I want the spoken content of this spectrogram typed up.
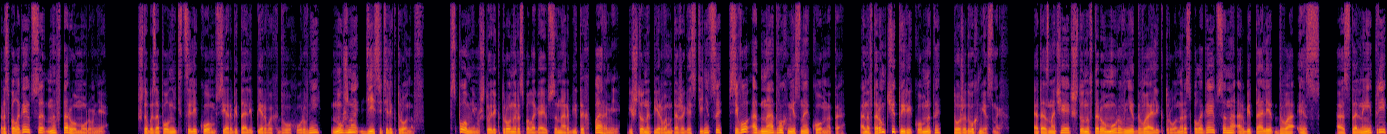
располагаются на втором уровне. Чтобы заполнить целиком все орбитали первых двух уровней, нужно 10 электронов. Вспомним, что электроны располагаются на орбитах парами, и что на первом этаже гостиницы всего одна двухместная комната, а на втором четыре комнаты, тоже двухместных. Это означает, что на втором уровне два электрона располагаются на орбитале 2s, а остальные три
